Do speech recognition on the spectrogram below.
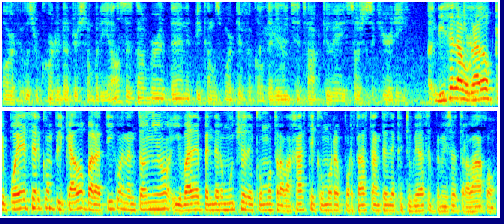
or if it was recorded under somebody else's number, then it becomes more difficult and he needs to talk to a social security Dice el abogado que puede ser complicado para ti, Juan Antonio, y va a depender mucho de cómo trabajaste y cómo reportaste antes de que tuvieras el permiso de trabajo.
